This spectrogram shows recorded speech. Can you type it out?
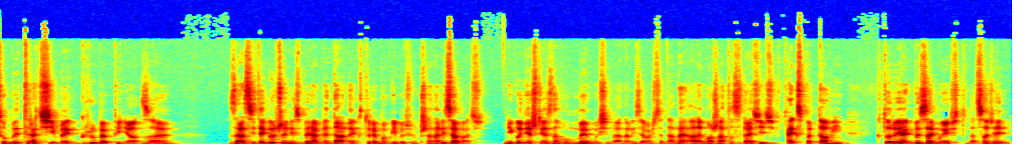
to my tracimy grube pieniądze z racji tego, że nie zbieramy danych, które moglibyśmy przeanalizować. Niekoniecznie znowu my musimy analizować te dane, ale można to zlecić ekspertowi, który jakby zajmuje się tym na co dzień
